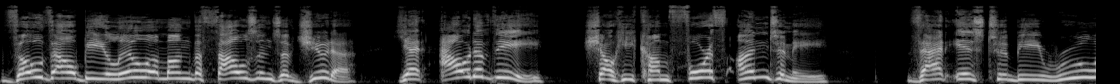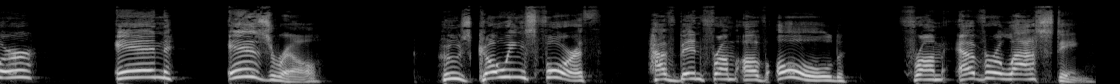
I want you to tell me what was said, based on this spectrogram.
though thou be little among the thousands of Judah, Yet out of thee shall he come forth unto me that is to be ruler in Israel, whose goings forth have been from of old, from everlasting.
